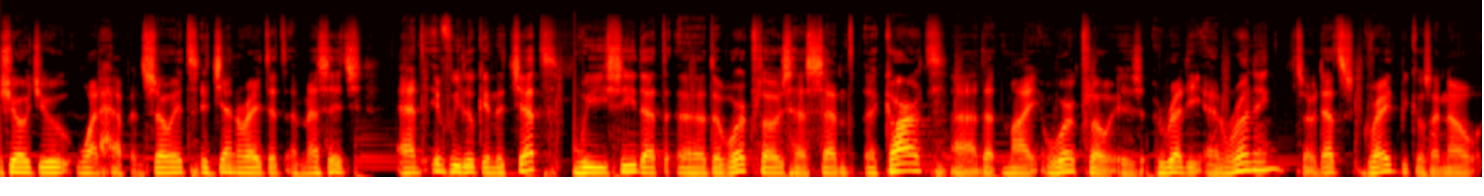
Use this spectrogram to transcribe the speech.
showed you what happened. So it, it generated a message and if we look in the chat, we see that uh, the workflows has sent a card uh, that my workflow is ready and running. So that's great because I know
